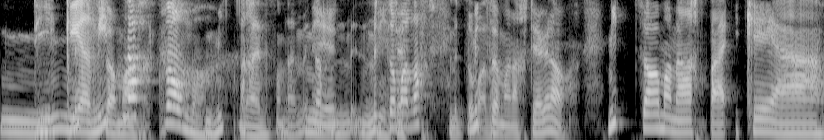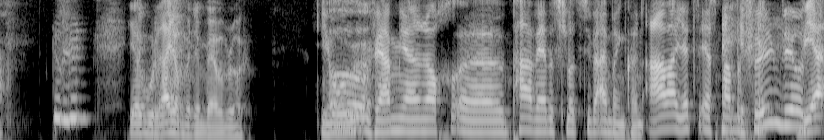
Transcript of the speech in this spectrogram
Die gern Mitsommer. Mitnachtsommer. Mitnachtsommer. Nein, nein, Nee, mit, Mitsommernacht? Mitsommernacht. Mitsommernacht, ja genau. Mitsommernacht bei Ikea. Ja gut, reicht auch mit dem Werbeblock. Jo, Oh. wir haben ja noch äh, ein paar Werbeslots, die wir einbringen können. Aber jetzt erstmal befüllen wir Wer,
